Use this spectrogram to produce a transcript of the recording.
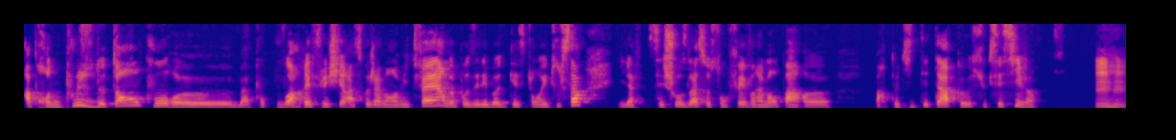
à prendre plus de temps pour, bah, pour pouvoir réfléchir à ce que j'avais envie de faire, me poser les bonnes questions et tout ça. Ces choses-là se sont fait vraiment par, par petites étapes successives. Mmh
